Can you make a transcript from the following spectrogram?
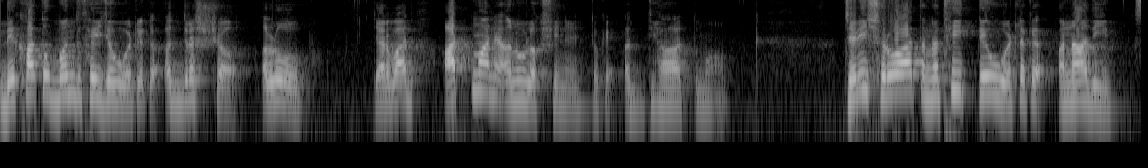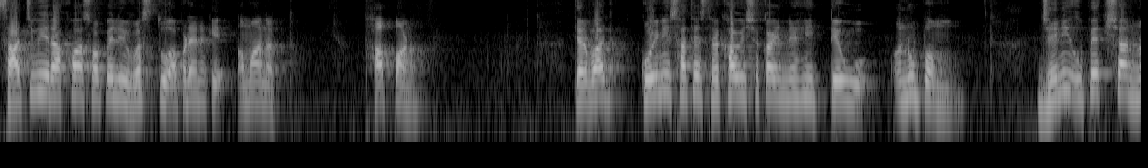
દેખાતું બંધ થઈ જવું, એટલે કે અદ્રશ્ય, અલોપ. ત્યારબાદ આત્માને અનુલક્ષીને તો કે અધ્યાત્મ. જેની શરૂઆત નથી તેવું એટલે કે અનાદિ. સાચવી રાખવા સોંપેલી વસ્તુ આપણે એને કહીએ અમાનત, થાપણ. ત્યારબાદ કોઈની સાથે સરખાવી શકાય નહીં તેવું અનુપમ. જેની ઉપેક્ષા ન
